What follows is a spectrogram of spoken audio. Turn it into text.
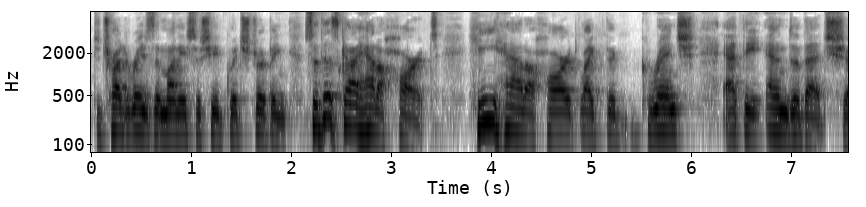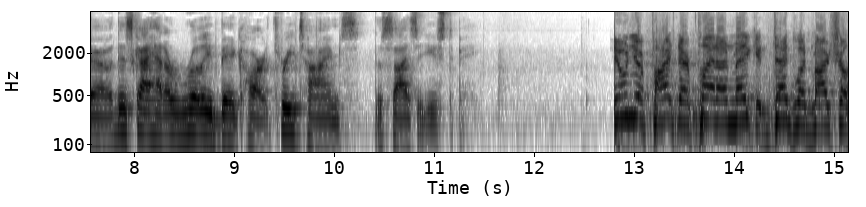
to try to raise the money so she'd quit stripping. So this guy had a heart. He had a heart like the Grinch at the end of that show. This guy had a really big heart, three times the size it used to be. You and your partner plan on making Deadwood, Marshal.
